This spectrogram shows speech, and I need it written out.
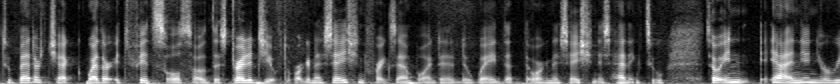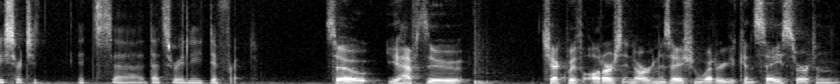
to better check whether it fits also the strategy of the organization, for example, and the, the way that the organization is heading to. So in yeah, and in your research, it, it's uh, that's really different. So you have to check with others in the organization whether you can say certain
